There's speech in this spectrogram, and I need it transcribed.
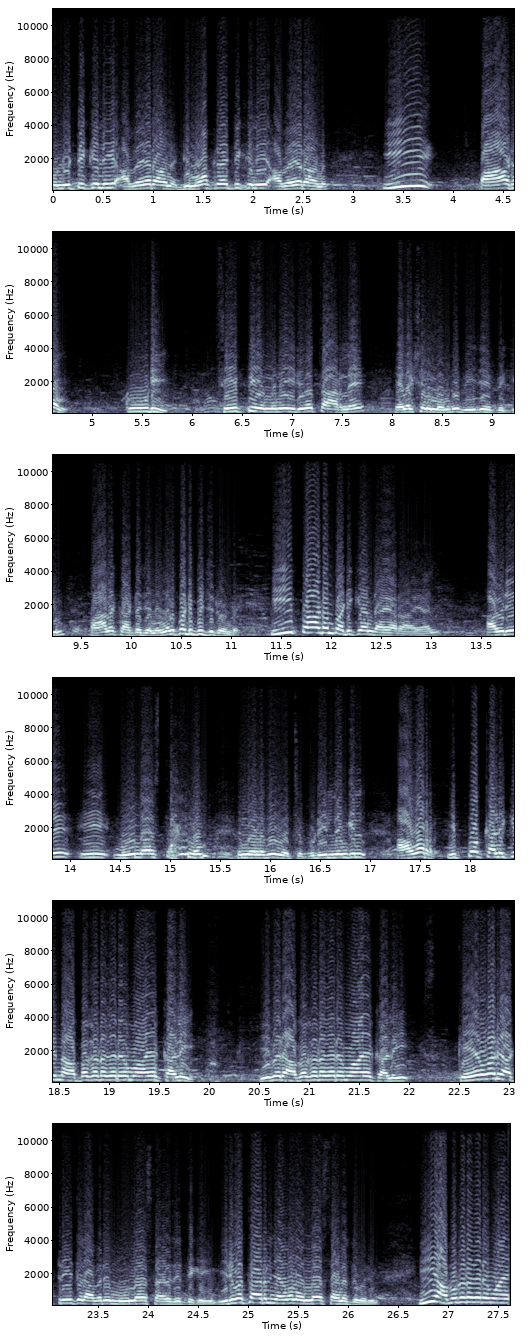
പൊളിറ്റിക്കലി അവെയറാണ് ഡെമോക്രാറ്റിക്കലി അവെയറാണ് ഈ പാഠം കൂടി സി പി എമ്മിന് ഇരുപത്തി ആറിലെ ഇലക്ഷന് മുമ്പ് ബി ജെ പിക്കും പാലക്കാട്ടെ ജനങ്ങൾ പഠിപ്പിച്ചിട്ടുണ്ട്. ഈ പാഠം പഠിക്കാൻ തയ്യാറായാൽ അവർ ഈ മൂന്നാം സ്ഥാനം എന്നുള്ളത് മെച്ചപ്പെടില്ലെങ്കിൽ അവർ ഇപ്പൊ കളിക്കുന്ന അപകടകരമായ കളി ഇവർ അപകടകരമായ കളി കേരള രാഷ്ട്രീയത്തിൽ അവരെ മൂന്നാം സ്ഥാനത്തെത്തിക്കുകയും ഇരുപത്തി ആറിൽ ഞങ്ങൾ ഒന്നാം സ്ഥാനത്ത് വരും. ഈ അപകടകരമായ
